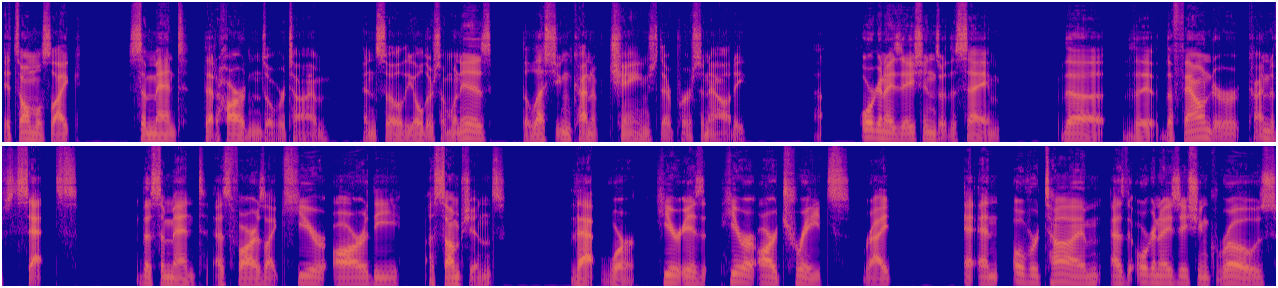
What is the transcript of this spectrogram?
it's almost like cement that hardens over time. And so the older someone is, the less you can kind of change their personality. Uh, organizations are the same. The the the founder kind of sets the cement as far as like here are the assumptions that work. Here is here are our traits, right? And, and over time, as the organization grows,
